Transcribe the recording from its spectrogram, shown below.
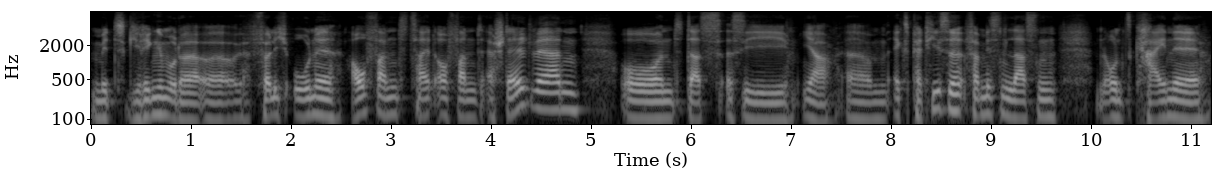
mit geringem oder äh, völlig ohne Aufwand, Zeitaufwand erstellt werden und dass sie ja ähm, Expertise vermissen lassen und keine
